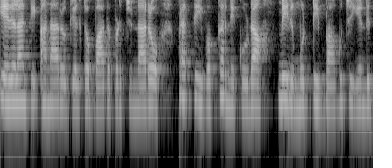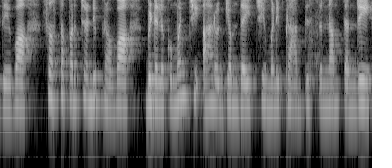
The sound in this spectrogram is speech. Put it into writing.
ఎలాంటి అనారోగ్యాలతో బాధపడుచున్నారో ప్రతి ఒక్కరిని కూడా మీరు ముట్టి బాగు చేయండి దేవా. స్వస్థపరచండి ప్రవ్వా. బిడ్డలకు మంచి ఆరోగ్యం దయచేయమని ప్రార్థిస్తున్నాం తండ్రి.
